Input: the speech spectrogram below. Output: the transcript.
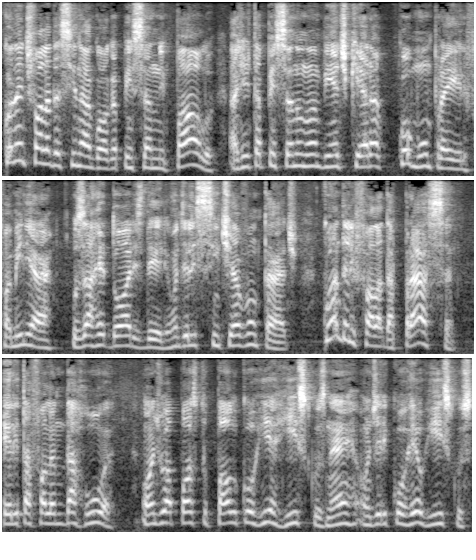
Quando a gente fala da sinagoga pensando em Paulo, a gente está pensando num ambiente que era comum para ele, familiar, os arredores dele, onde ele se sentia à vontade. Quando ele fala da praça, ele está falando da rua, onde o apóstolo Paulo corria riscos, né? Onde ele correu riscos.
